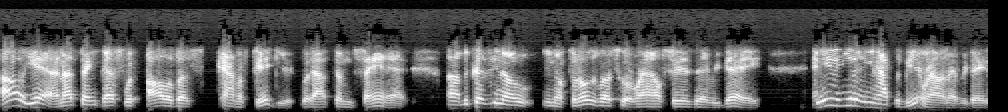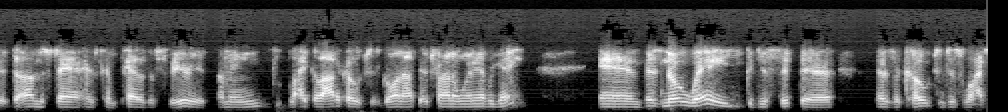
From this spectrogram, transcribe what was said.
Oh yeah, and I think that's what all of us kind of figured without them saying it, uh, because you know, you know, for those of us who are around Fizz every day, and even you don't even have to be around every day to, to understand his competitive spirit. I mean, like a lot of coaches, going out there trying to win every game. And there's no way you could just sit there as a coach and just watch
